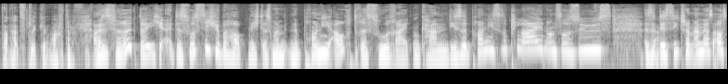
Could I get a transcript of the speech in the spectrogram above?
Dann hat's Klick gemacht. Aber das ist verrückt. Ich, das wusste ich überhaupt nicht, dass man mit einem Pony auch Dressur reiten kann. Diese Ponys so klein und so süß. Also ja. das sieht schon anders aus.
